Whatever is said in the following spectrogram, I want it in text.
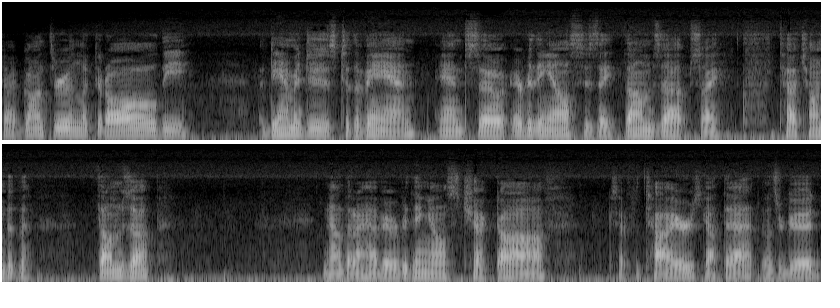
So I've gone through and looked at all the damages to the van and so everything else is a thumbs up. So I touch onto the thumbs up. Now that I have everything else checked off except for the tires got that. Those are good.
